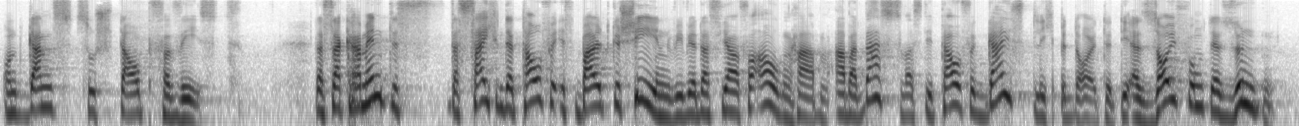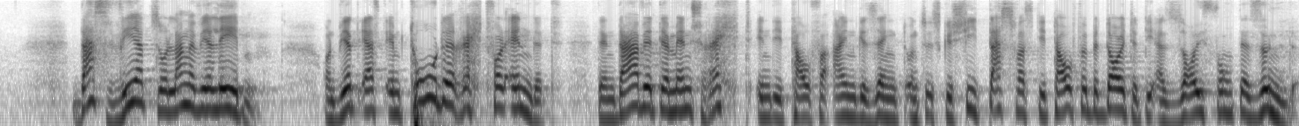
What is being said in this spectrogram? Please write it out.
und ganz zu Staub verwest. Das Sakrament des das Zeichen der Taufe ist bald geschehen, wie wir das ja vor Augen haben. Aber das, was die Taufe geistlich bedeutet, die Ersäufung der Sünden, das währt, solange wir leben und wird erst im Tode recht vollendet. Denn da wird der Mensch recht in die Taufe eingesenkt und es geschieht das, was die Taufe bedeutet, die Ersäufung der Sünde.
